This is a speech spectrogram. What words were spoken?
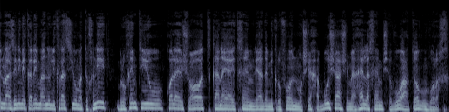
כן, מאזינים יקרים, אנו לקראת סיום התוכנית. ברוכים תהיו, כל הישועות. כאן היה איתכם ליד המיקרופון משה חבושה, שמאחל לכם שבוע טוב ומבורך.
